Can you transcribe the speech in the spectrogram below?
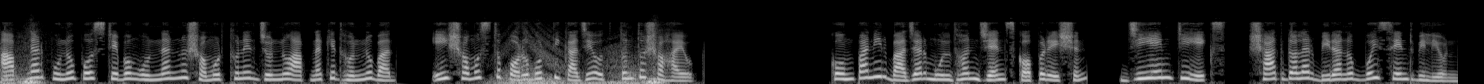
আপনার পুনঃপোস্ট এবং অন্যান্য সমর্থনের জন্য আপনাকে ধন্যবাদ। এই সমস্ত পরবর্তী কাজে অত্যন্ত সহায়ক। কোম্পানির বাজার মূলধন জেন্স কর্পোরেশন, জিএনটিএক্স সাত ডলার বিরানব্বই সেন্ট বিলিয়ন।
